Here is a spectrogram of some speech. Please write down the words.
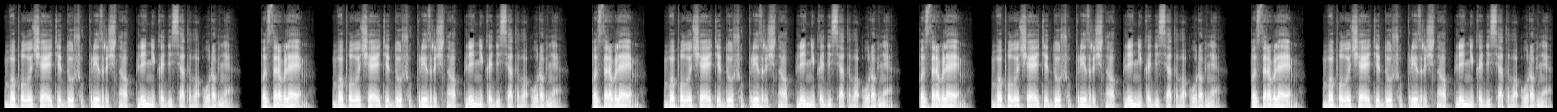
Вы получаете душу призрачного пленника 10 уровня. Поздравляем! Вы получаете душу призрачного пленника 10 уровня. Поздравляем! Вы получаете душу призрачного пленника 10 уровня. Поздравляем! Вы получаете душу призрачного пленника 10 уровня. Поздравляем! Вы получаете душу призрачного пленника 10 уровня.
